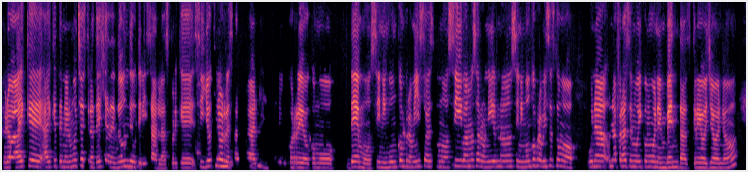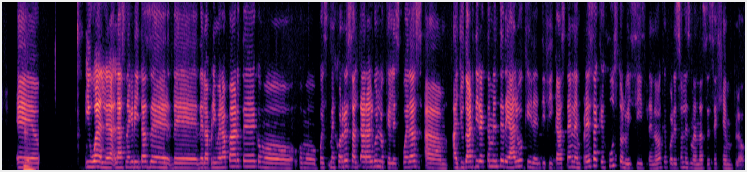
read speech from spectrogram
pero hay, que, hay que tener mucha estrategia de dónde utilizarlas, porque si yo quiero resaltar el correo como demo, sin ningún compromiso, es como, sí, vamos a reunirnos, sin ningún compromiso, es como una, una frase muy común en ventas, creo yo, ¿no? Eh, igual, las negritas de, la primera parte, como, como pues mejor resaltar algo en lo que les puedas ayudar directamente de algo que identificaste en la empresa, que justo lo hiciste, ¿no? Que por eso les mandas ese ejemplo.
